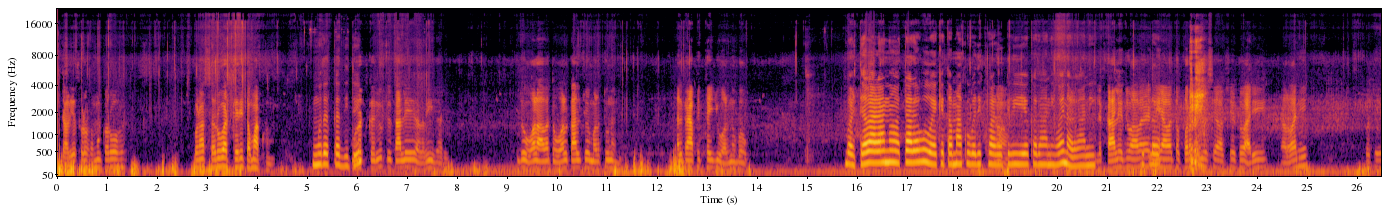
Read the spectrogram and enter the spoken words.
ઢાળીઓ થોડો હમો કરવો હોય. પણ આ શરૂઆત કરી તમાકુની. મુહૂર્ત કરી દીધું મુહૂર્ત કર્યું કે કાલે હળવી સારી જો વળ આવે તો વળ કાલ જો મળતું નહીં. કાલ ટ્રાફિક થઈ ગયું વળનું બહુ. બળધ્યાવાળાનો અત્યારે શું હોય કે તમાકુ બધી ખોરાક પેલી એ કરવાની હોય ને હળવાની. એટલે કાલે જો આવે નહીં આવે તો પરમ દિવસે આવશે તો હારી હળવાની પછી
